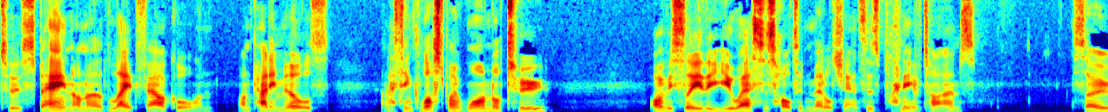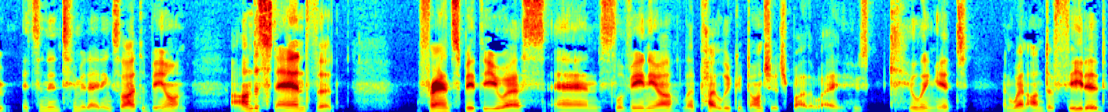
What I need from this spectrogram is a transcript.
to Spain on a late foul call on, on Paddy Mills and I think lost by one or two. Obviously, the US has halted medal chances plenty of times. So it's an intimidating side to be on. I understand that France beat the US and Slovenia, led by Luka Doncic, by the way, who's killing it and went undefeated,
